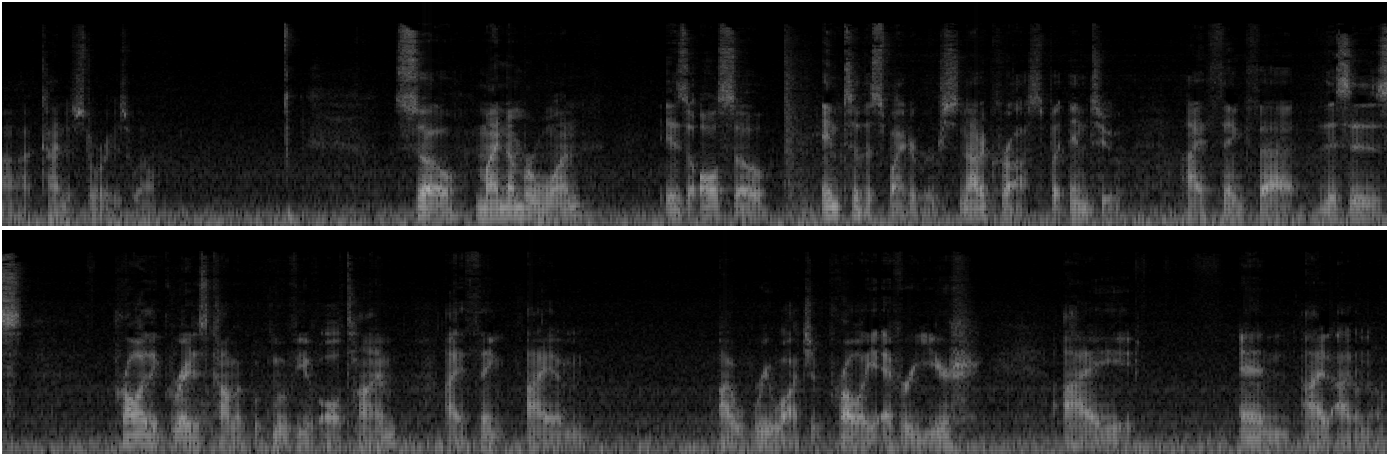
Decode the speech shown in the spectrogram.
uh, kind of story as well. So my number one is also Into the Spider Verse, not across, but into. I think that this is probably the greatest comic book movie of all time. I think I am. I rewatch it probably every year. I and I, I don't know.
